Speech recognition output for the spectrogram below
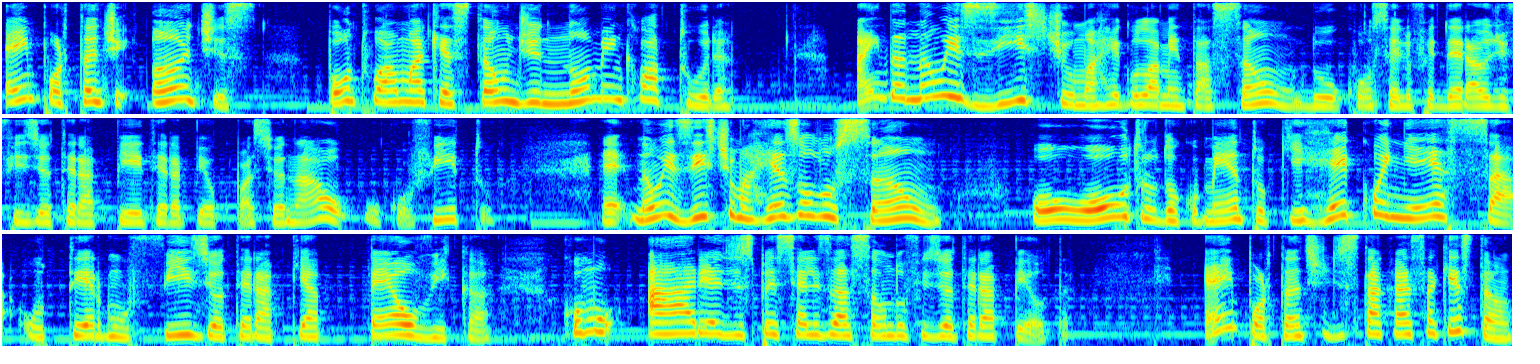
é importante antes pontuar uma questão de nomenclatura. Ainda não existe uma regulamentação do Conselho Federal de Fisioterapia e Terapia Ocupacional, o COFITO, é, não existe uma resolução ou outro documento que reconheça o termo fisioterapia pélvica como área de especialização do fisioterapeuta. É importante destacar essa questão.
